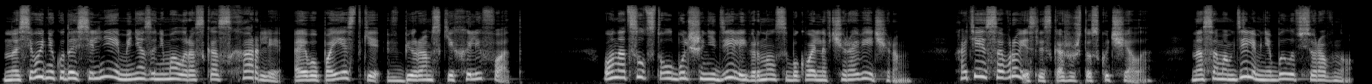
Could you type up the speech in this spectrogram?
Но сегодня куда сильнее меня занимал рассказ Харли о его поездке в Бирамский халифат. Он отсутствовал больше недели и вернулся буквально вчера вечером — Хотя и совру, если скажу, что скучала. На самом деле мне было все равно.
